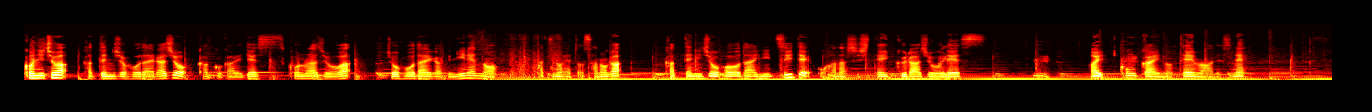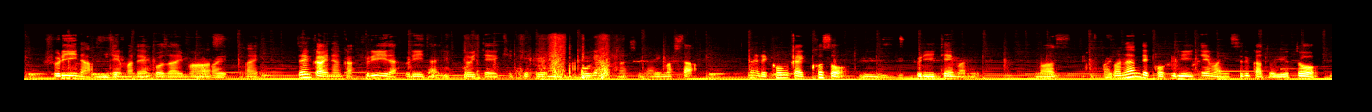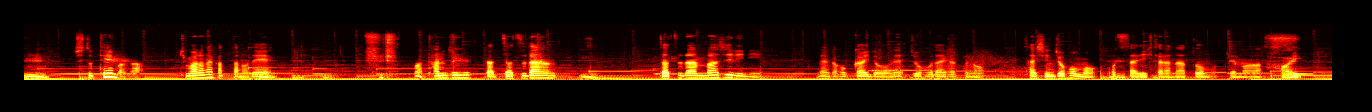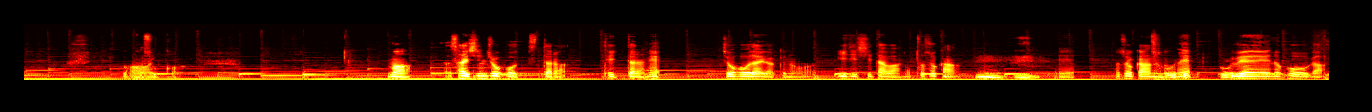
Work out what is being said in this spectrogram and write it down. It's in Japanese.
こんにちは。勝手に情報大ラジオ、かっこかりです。このラジオは、情報大学2年の八戸と佐野が、勝手に情報大についてお話ししていくラジオです。はいうんはい、今回のテーマはですね、フリーなテーマでございます。はいはい、前回なんかフリーだ、フリーだ言っといて、結局方言の話になりました。なので今回こそうん。フリーテーマにします。はいまあ、なんでこうフリーテーマにするかというと、うん。ちょっとテーマが決まらなかったので、まあ、単純に言った雑談うん。雑談交じりになんか北海道ね情報大学の最新情報もお伝えできたらなと思ってます、はい。そっそっか。まあ最新情報っつったらって言ったらね情報大学の EDC タワーの図書館うんうん。図書館のね上の方が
